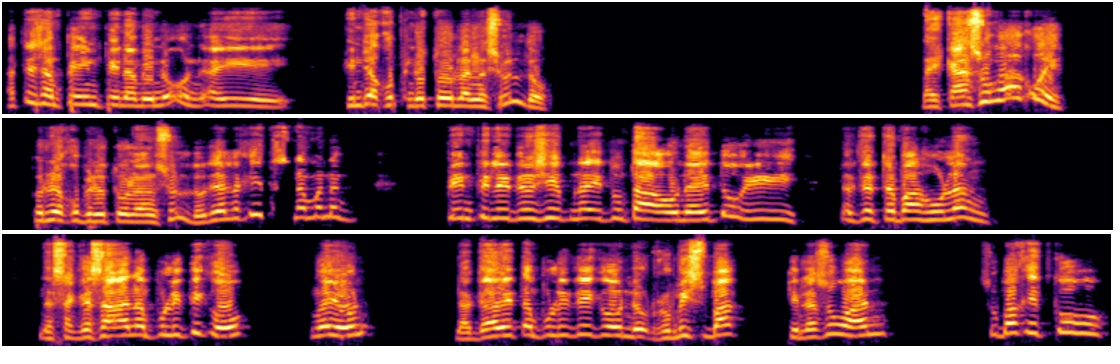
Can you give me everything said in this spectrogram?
at least ang PNP namin noon ay hindi ako pinutulan ng sweldo. May kaso nga ako eh. Pero hindi ako pinutulan ng sweldo. Dahil nakita naman ng PNP leadership na itong tao na ito eh, nagtatrabaho lang. Nasagasaan ang politiko. Ngayon, nagalit ang politiko, rumisbak, kinasuhan. So bakit ko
